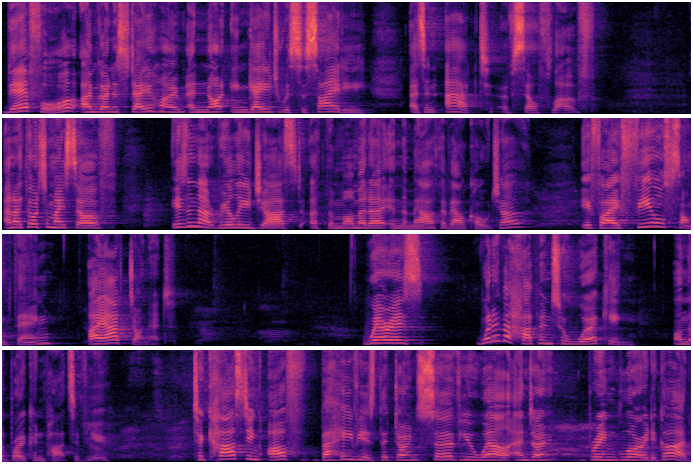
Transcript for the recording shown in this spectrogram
Therefore, I'm going to stay home and not engage with society as an act of self love. And I thought to myself, isn't that really just a thermometer in the mouth of our culture? If I feel something, I act on it. Whereas, whatever happened to working on the broken parts of you? To casting off behaviors that don't serve you well and don't bring glory to God?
